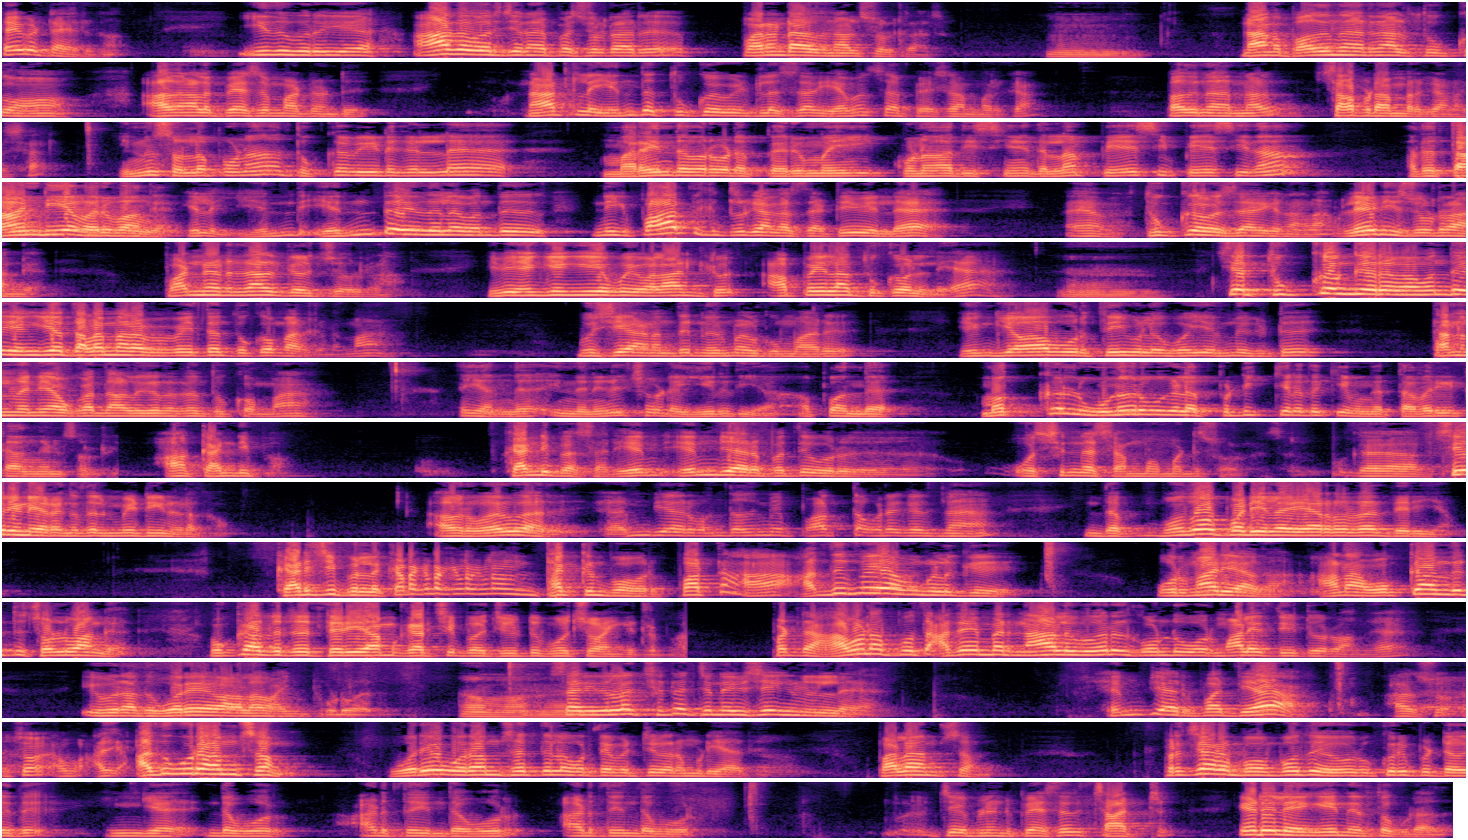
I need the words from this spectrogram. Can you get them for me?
டைவர்ட் ஆகிருக்கும் இது ஒரு ஆதவர்ஜனா இப்போ சொல்கிறாரு பன்னெண்டாவது நாள் சொல்கிறாரு நாங்கள் பதினாறு நாள் தூக்கம் அதனால் பேச மாட்டோன்ட்டு. நாட்டில் எந்த தூக்க வீட்டில் சார் எவன் சார் பேசாமல் இருக்கான்? பதினாறு நாள் சாப்பிடாம இருக்கானா சார்? இன்னும் சொல்லப்போனா துக்க வீடுகளில் மறைந்தவரோட பெருமை குணாதிசயம் இதெல்லாம் பேசி பேசி தான் அதை தாண்டியே வருவாங்க. இல்லை எந்த எந்த இதில் வந்து இன்னைக்கு பார்த்துக்கிட்டு இருக்காங்க சார் டிவியில் துக்க விசாரிக்கிறான்? லேடி சொல்கிறாங்க பன்னெண்டு நாள் கழிச்சு சொல்கிறான் இவன் எங்கெங்கேயோ போய் விளாண்டுட்டு அப்பையெல்லாம் துக்கம் இல்லையா? சரி துக்கங்கிறவன் வந்து எங்கேயோ தலைமறை போய் தான் துக்கமாக இருக்கணுமா? புஷி ஆனந்த் நிர்மல்குமார் எங்கேயோ ஒரு தீவில் போய் இருந்துக்கிட்டு தன்னந்தனியாக உட்காந்து அழுகிறது துக்கமா? ஐயா அந்த இந்த நிகழ்ச்சியோட இறுதியா? அப்போ அந்த மக்கள் உணர்வுகளை பிடிக்கிறதுக்கு இவங்க தவறிட்டாங்கன்னு சொல்றீங்க. ஆ கண்டிப்பாக கண்டிப்பாக சார். எம் எம்ஜிஆரை பற்றி ஒரு ஒரு சின்ன சம்பவம் மட்டும் சொல்கிறேன் சார். சீரணி அரங்கத்தில் மீட்டிங் நடக்கும். அவர் வருவார். எம்ஜிஆர் வந்ததுமே பார்த்த உரைக்கு தான் இந்த முத படியில் ஏறுறது தான் தெரியும். கடைசி பிள்ளை கட கட கட டக்குன்னு போவார். பார்த்தா அதுவே அவங்களுக்கு ஒரு மாதிரி ஆகும் ஆனால் உட்காந்துட்டு சொல்லுவாங்க. உட்காந்துட்டு தெரியாமல் கடிச்சு வச்சுக்கிட்டு மூச்சு வாங்கிட்டு இருப்பாங்க. பட் அவனை பொறுத்து அதே மாதிரி நாலு பேர் கொண்டு ஒரு மாலையை தூக்கிட்டு வருவாங்க. இவர் அதை ஒரே ஆளாக வாங்கி போடுவார். ஆமாம் சார் இதெல்லாம் சின்ன சின்ன விஷயங்கள் இல்லை. எம்ஜிஆர் பார்த்தியா அது சொ- சொ- அது- அது ஒரு அம்சம். ஒரே ஒரு அம்சத்தில் ஒருத்தன் வெற்றி பெற முடியாது. பல அம்சம். பிரச்சாரம் போகும்போது ஒரு குறிப்பிட்ட இது இங்கே இந்த ஊர். அடுத்து இந்த ஊர் அடுத்து இந்த ஊர். இப்படின்ட்டு பேசுறது சாற்று. இடையில எங்கேயும் நிறுத்தக்கூடாது.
